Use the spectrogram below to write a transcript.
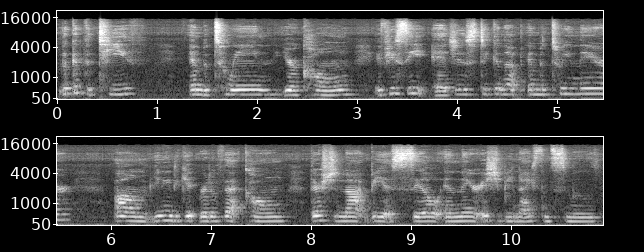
Look at the teeth in between your comb. If you see edges sticking up in between there, um, you need to get rid of that comb. There should not be a seal in there. It should be nice and smooth.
